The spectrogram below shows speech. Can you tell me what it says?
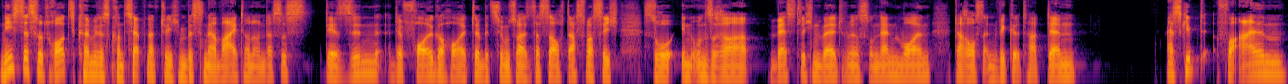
Nichtsdestotrotz können wir das Konzept natürlich ein bisschen erweitern und das ist der Sinn der Folge heute, beziehungsweise das ist auch das, was sich so in unserer westlichen Welt, wenn wir es so nennen wollen, daraus entwickelt hat. Denn es gibt vor allem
